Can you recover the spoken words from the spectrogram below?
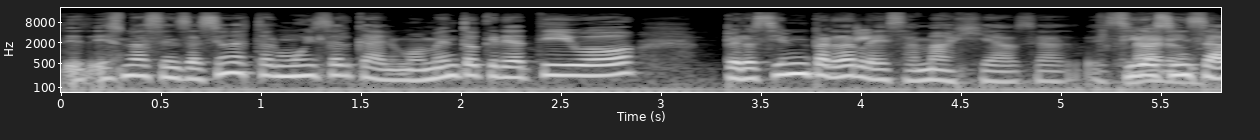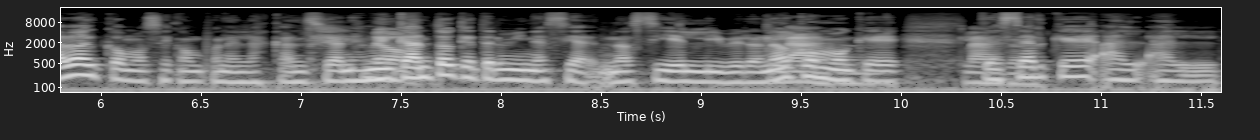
es una sensación de estar muy cerca del momento creativo, pero sin perderle esa magia, o sea, sigo Claro. sin saber cómo se componen las canciones. Me encantó que termine así, no así el libro, ¿no? Claro, como que claro. te acerque al, al-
